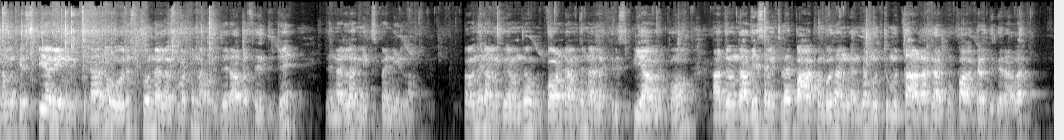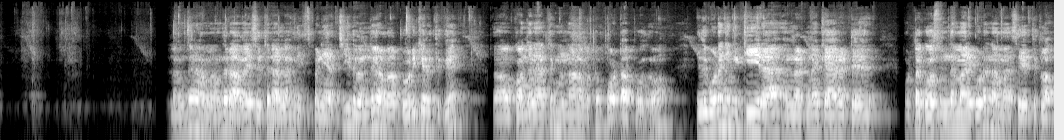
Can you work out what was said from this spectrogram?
நம்ம கிறிஸ்பியாக வேணுங்கிறதுக்காக ஒரு ஸ்பூன் அளவுக்கு மட்டும் நான் வந்து ரவை சேர்த்துட்டு இதை நல்லா மிக்ஸ் பண்ணிடலாம். இப்போ வந்து நமக்கு வந்து போண்டா வந்து நல்லா கிறிஸ்பியாகவும் இருக்கும். அது வந்து அதே சமயத்தில் பார்க்கும்போது அங்கங்கே முத்து முத்தாக அழகாக இருக்கும் பார்க்குறதுக்கு ரவை. இதில் வந்து நம்ம வந்து ரவையை சேர்த்து நல்லா மிக்ஸ் பண்ணியாச்சு. இது வந்து நம்ம பொரிக்கிறதுக்கு கொஞ்ச நேரத்துக்கு முன்னால் மட்டும் போட்டால் போதும். இது கூட நீங்கள் கீரை இல்லாட்டினா கேரட்டு முட்டைக்கோஸ் இந்த மாதிரி கூட நம்ம சேர்த்துக்கலாம்.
